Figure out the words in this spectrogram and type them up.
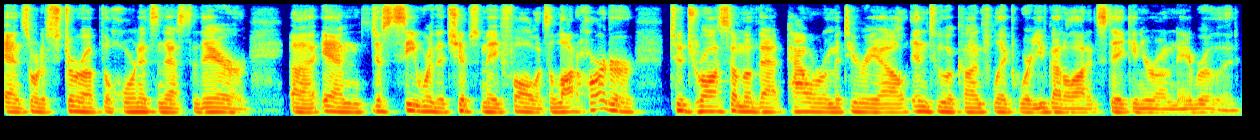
and sort of stir up the hornet's nest there. Uh, and just see where the chips may fall. It's a lot harder to draw some of that power and material into a conflict where you've got a lot at stake in your own neighborhood.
